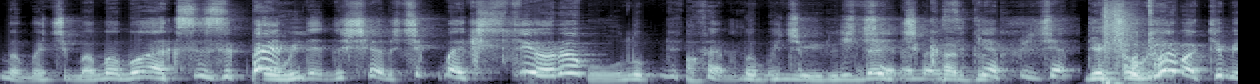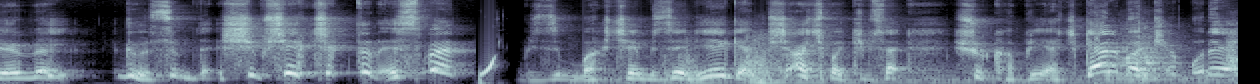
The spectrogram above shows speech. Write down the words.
Babacım ama bu haksızlık. Ben Oy. de dışarı çıkmak istiyorum. Oğlum Lütfen aklımı babacım hiç yerinden yaramazlık çıkardın. yapmayacağım. Geç otur bakayım yerine. Gözümde şimşek çıktı resmen. Bizim bahçemize niye gelmiş? Aç bakayım sen. Şu kapıyı aç. Gel bakayım buraya.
